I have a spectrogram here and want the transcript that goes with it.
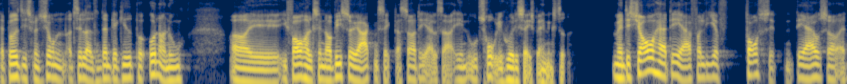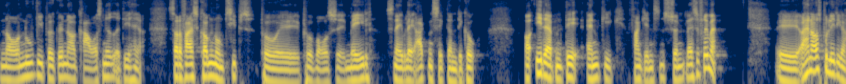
at både dispensationen og tilladelsen, den bliver givet på under nu. Og øh, i forhold til, når vi søger agtensigter, så er det altså en utrolig hurtig sagsbehandlingstid. Men det sjove her, det er for lige at fortsætte den, det er jo så, at når nu vi begynder at grave os ned af det her, så er der faktisk kommet nogle tips på, øh, på vores øh, mail, snabelagagtensigterne.dk. Og et af dem, det angik Frank Jensens søn, Lasse Frimand. Øh, og han er også politiker.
